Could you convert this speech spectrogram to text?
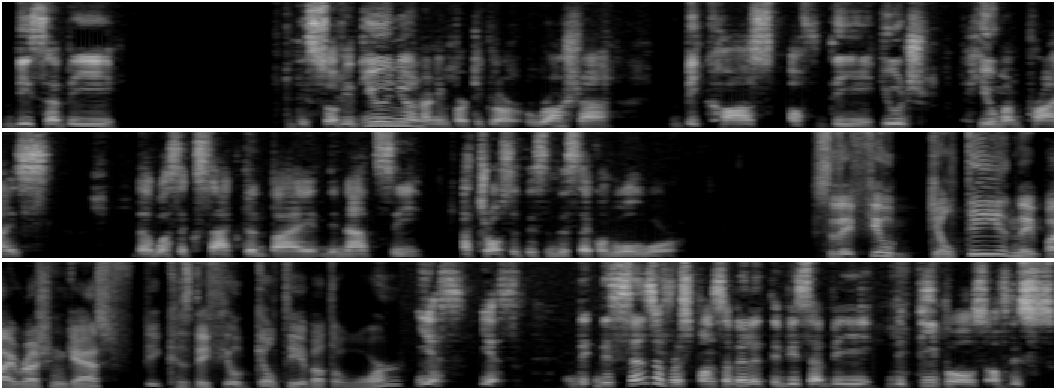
vis a vis the Soviet Union and in particular Russia because of the huge human price that was exacted by the Nazi atrocities in the Second World War. So they feel guilty and they buy Russian gas because they feel guilty about the war? Yes, yes. The, the sense of responsibility vis-a-vis the peoples of this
